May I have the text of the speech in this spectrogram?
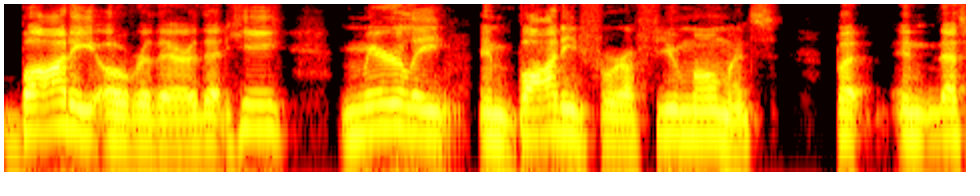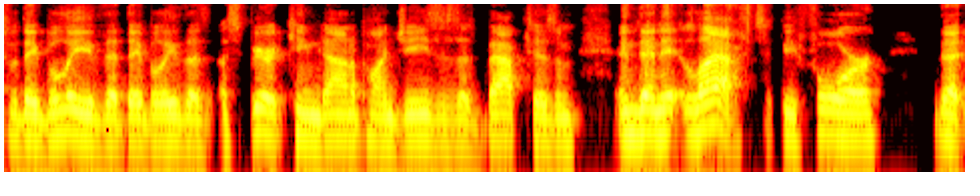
body over there that he merely embodied for a few moments but and that's what they believe that they believe that a spirit came down upon jesus as baptism and then it left before that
